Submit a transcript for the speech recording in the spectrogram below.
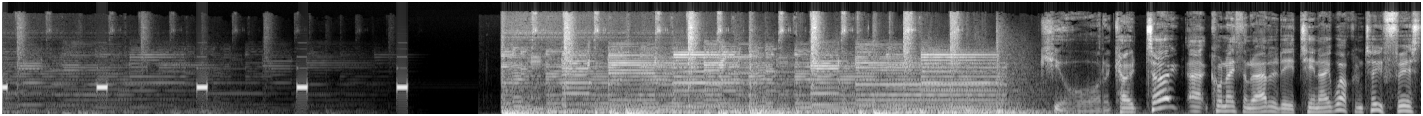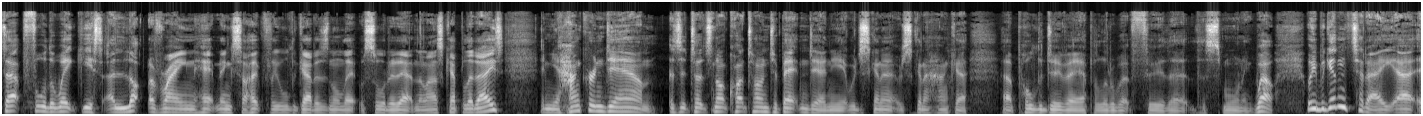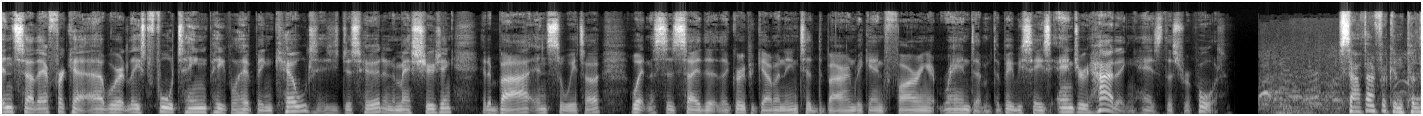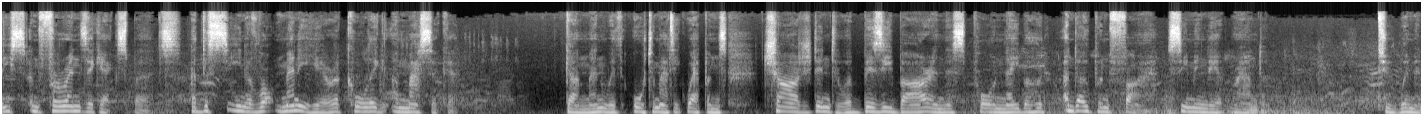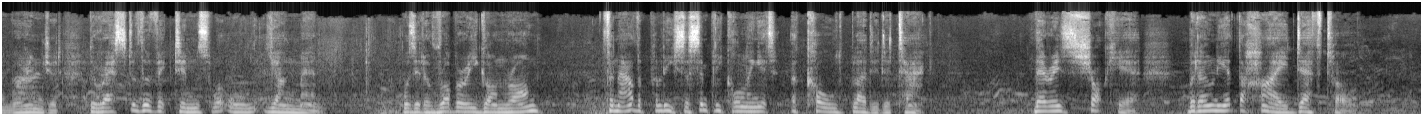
Kia ora koutou. Uh, ko Nathan there, tēnei. Welcome to First Up for the week. Yes, a lot of rain happening, so hopefully all the gutters and all that were sorted out in the last couple of days. And you're hunkering down. Is it? It's not quite time to batten down yet. We're just gonna we're just gonna hunker, uh, pull the duvet up a little bit further this morning. Well, we begin today uh, in South Africa, uh, where at least 14 people have been killed, as you just heard, in a mass shooting at a bar in Soweto. Witnesses say that the group of gunmen entered the bar and began firing at random. The BBC's Andrew Harding has this report. South African police and forensic experts at the scene of what many here are calling a massacre. Gunmen with automatic weapons charged into a busy bar in this poor neighbourhood and opened fire, seemingly at random. Two women were injured. The rest of the victims were all young men. Was it a robbery gone wrong? For now, the police are simply calling it a cold blooded attack. There is shock here, but only at the high death toll.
